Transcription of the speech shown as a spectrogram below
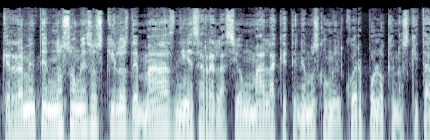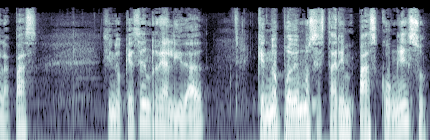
Que realmente no son esos kilos de más ni esa relación mala que tenemos con el cuerpo lo que nos quita la paz. Sino que es en realidad que no podemos estar en paz con eso.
